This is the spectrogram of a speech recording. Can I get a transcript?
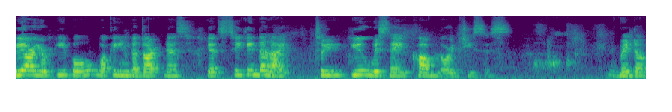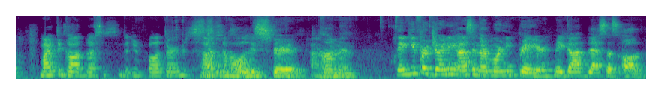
We are your people walking in the darkness, yet seeking the light. To you we say, Come, Lord Jesus. May the mighty God bless us in the name Father, Son, and the Holy Spirit. Amen. Thank you for joining us in our morning prayer. May God bless us all.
